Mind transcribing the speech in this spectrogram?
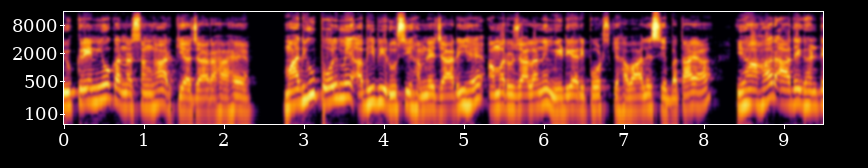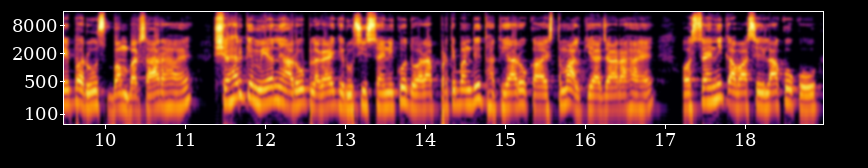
यूक्रेनियों का नरसंहार किया जा रहा है। मारियूपोल में अभी भी रूसी हमले जारी है, अमर उजाला ने मीडिया रिपोर्ट्स के हवाले से बताया। यहाँ हर आधे घंटे पर रूस बम बरसा रहा है। शहर के मेयर ने आरोप लगाया कि रूसी सैनिकों द्वारा प्रतिबंधित हथियारों का इस्तेमाल किया जा रहा है। और सैनिक आवासीय इलाकों को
